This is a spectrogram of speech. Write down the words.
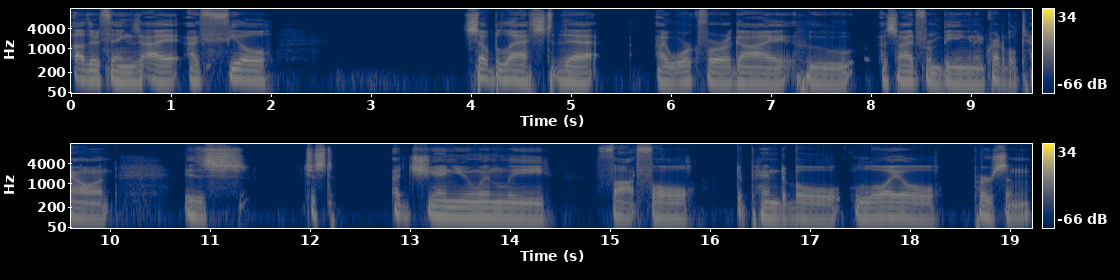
other things, I I feel so blessed that I work for a guy who, aside from being an incredible talent, is just a genuinely thoughtful, dependable, loyal person.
